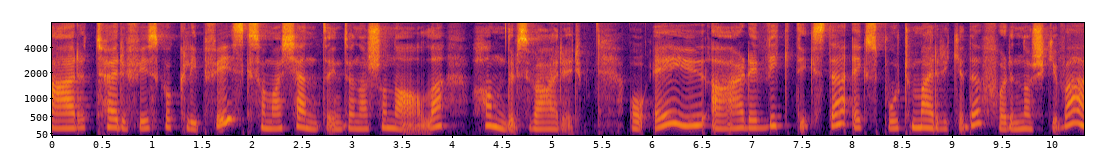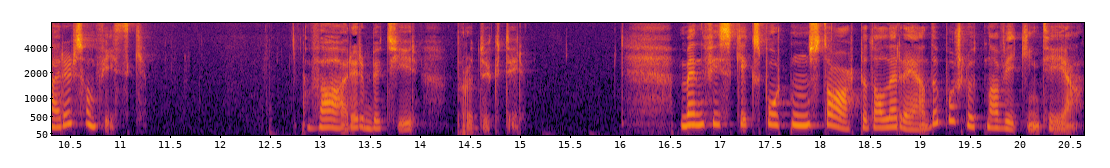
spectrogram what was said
er tørrfisk og klippfisk som er kjente internasjonale handelsvarer. Og EU er det viktigste eksportmarkedet for norske varer som fisk. Varer betyr produkter. Men fiskeeksporten startet allerede på slutten av vikingtida.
